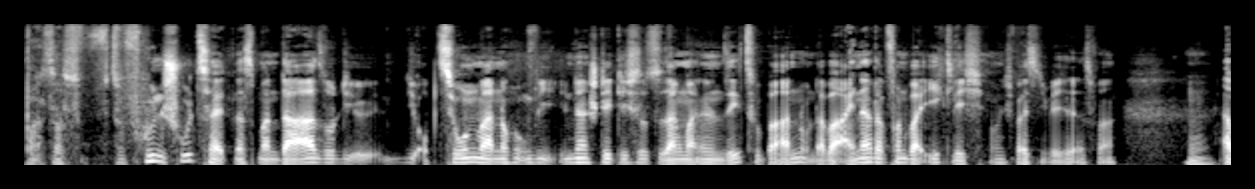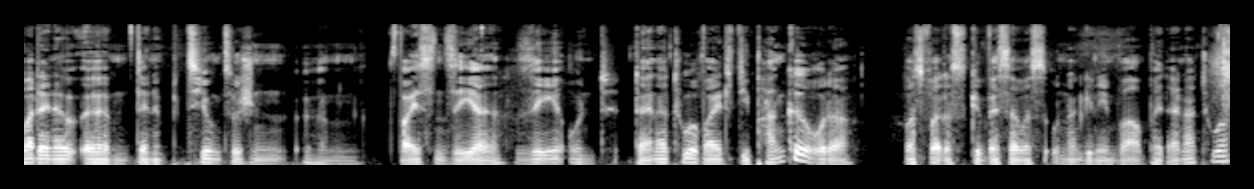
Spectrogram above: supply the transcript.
boah, so, so frühen Schulzeiten, dass man da so die, die Option war, noch irgendwie innerstädtisch sozusagen mal in den See zu baden und aber einer davon war eklig. Und ich weiß nicht, welcher das war. Aber deine, ähm, deine Beziehung zwischen ähm, Weißen See, See und deiner Tour war jetzt die Panke oder was war das Gewässer, was unangenehm war bei deiner Tour?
